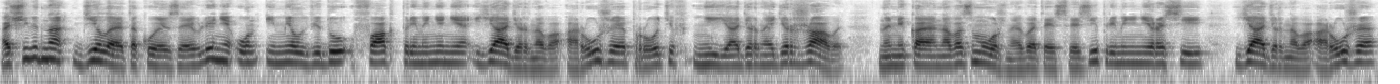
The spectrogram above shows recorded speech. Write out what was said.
Очевидно, делая такое заявление, он имел в виду факт применения ядерного оружия против неядерной державы, намекая на возможное в этой связи применение России ядерного оружия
